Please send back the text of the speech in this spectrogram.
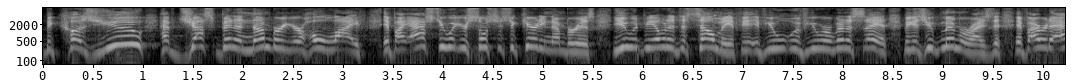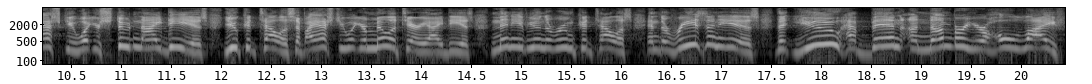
because you have just been a number your whole life, if I asked you what your social security number is, you would be able to just tell me if you, if you, if you were going to say it because you've memorized it. If I were to ask you what your student ID is, you could tell us. If I asked you what your military ID is, many of you in the room could tell us. And the reason is that you have been a number your whole life.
